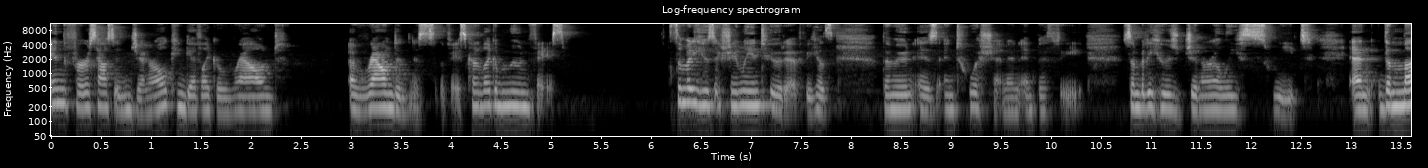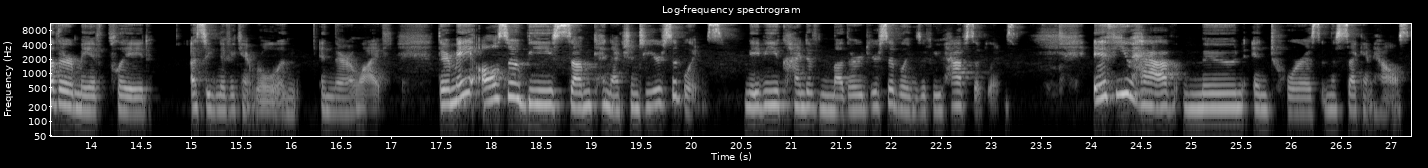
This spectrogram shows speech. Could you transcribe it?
in the first house in general can give like a round, a roundedness to the face, kind of like a moon face somebody who's extremely intuitive because the moon is intuition and empathy, somebody who's generally sweet. And the mother may have played a significant role in, in their life. There may also be some connection to your siblings. Maybe you kind of mothered your siblings if you have siblings. If you have moon in Taurus in the second house,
